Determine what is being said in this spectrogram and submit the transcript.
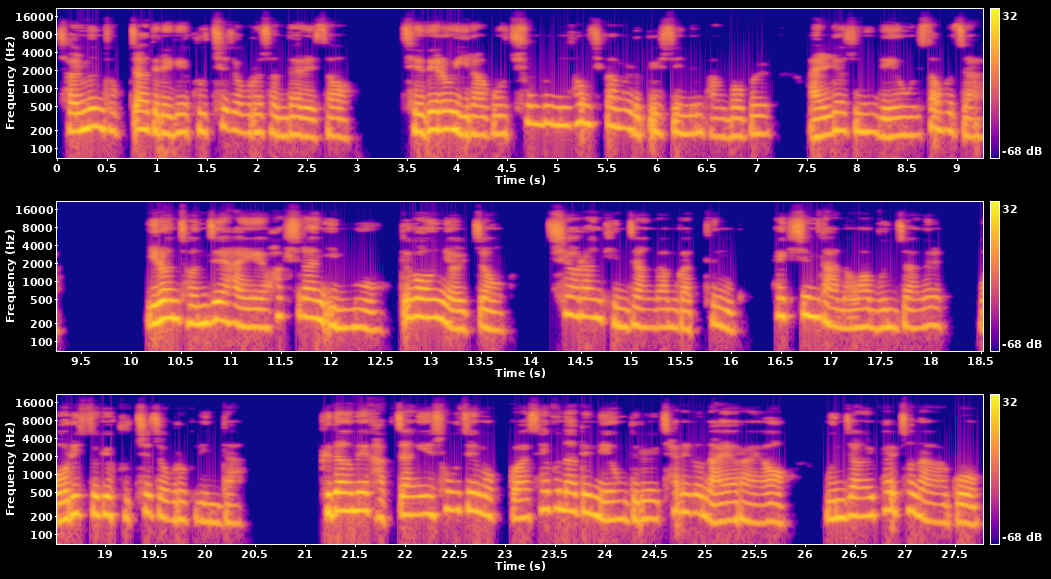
젊은 독자들에게 구체적으로 전달해서 제대로 일하고 충분히 성취감을 느낄 수 있는 방법을 알려주는 내용을 써보자. 이런 전제하에 확실한 임무, 뜨거운 열정, 치열한 긴장감 같은 핵심 단어와 문장을 머릿속에 구체적으로 그린다. 그 다음에 각 장의 소제목과 세분화된 내용들을 차례로 나열하여 문장을 펼쳐나가고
